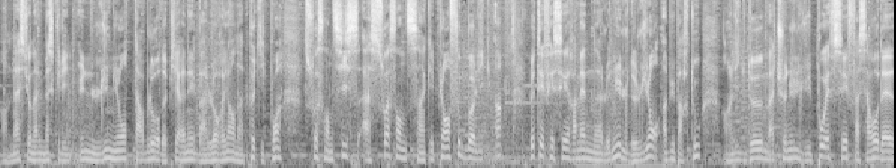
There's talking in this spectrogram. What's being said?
En National masculine 1, l'Union Tarblour de Pyrénées bat Lorient d'un petit point 66 à 65. Et puis en football Ligue 1, le TFC ramène le nul de Lyon, un but partout. En Ligue 2, match nul du Pau FC face à Rodez,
